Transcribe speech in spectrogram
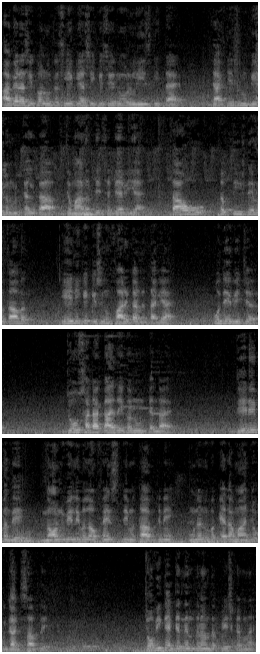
ਅਗਰ ਅਸੀਂ ਤੁਹਾਨੂੰ ਦਸੀਏ ਕਿ ਅਸੀਂ ਕਿਸੇ ਨੂੰ ਰਿਲੀਜ਼ ਕੀਤਾ ਹੈ ਜਾਂ ਕਿਸ ਨੂੰ ਬੇਲ ਮੁਚਲਕਾ ਜ਼ਮਾਨਤ ਤੇ ਛੱਡਿਆ ਵੀ ਹੈ, ਤਾਂ ਉਹ ਤਫਤੀਸ਼ ਦੇ ਮੁਤਾਬਕ ਇਹ ਨਹੀਂ ਕਿ ਕਿਸੇ ਨੂੰ ਫਾਰਿਗ ਕਰ ਦਿੱਤਾ ਗਿਆ ਹੈ। ਉਹਦੇ ਵਿੱਚ ਜੋ ਸਾਡਾ ਕਾਇਦੇ ਕਾਨੂੰਨ ਕਹਿੰਦਾ ਹੈ, ਜਿਹੜੇ ਬੰਦੇ ਨਾਨ ਅਵੇਲੇਬਲ ਆਫੈਂਸ ਦੇ ਮੁਤਾਬਕ ਨੇ, ਉਹਨਾਂ ਨੂੰ ਬਕਾਇਦਾ ਮਾਨਯੋਗ ਜੱਜ ਸਾਹਿਬ ਦੇ 24 ਘੰਟਿਆਂ ਦੇ ਅੰਦਰ ਅੰਦਰ ਪੇਸ਼ ਕਰਨਾ ਹੈ।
